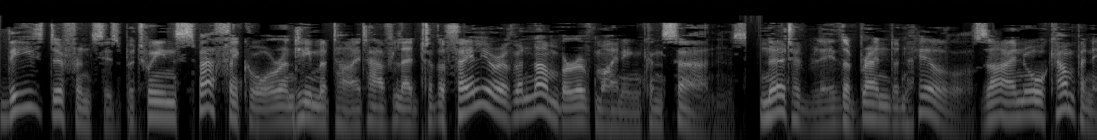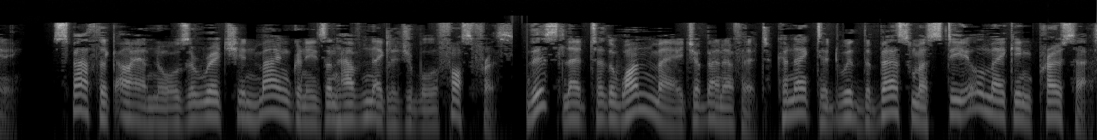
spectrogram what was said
These differences between spathic ore and hematite have led to the failure of a number of mining concerns, notably the Brendon Hills Iron Ore Company company. Spathic iron ores are rich in manganese and have negligible phosphorus. This led to the one major benefit connected with the Bessemer steel-making process.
